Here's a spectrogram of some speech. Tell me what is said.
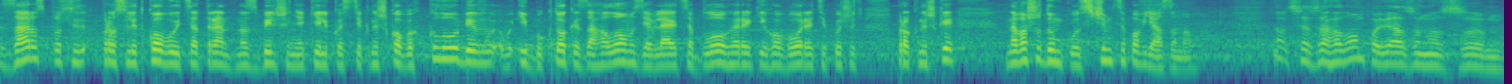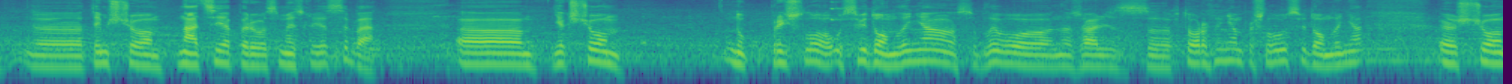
Зараз прослі- прослідковується тренд на збільшення кількості книжкових клубів і буктоки загалом з'являються блогери, які говорять і пишуть про книжки. На вашу думку, з чим це пов'язано? Ну, це загалом пов'язано з е, тим, що нація переосмислює себе. Е, якщо ну, прийшло усвідомлення, особливо, на жаль, з вторгненням, прийшло усвідомлення, що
